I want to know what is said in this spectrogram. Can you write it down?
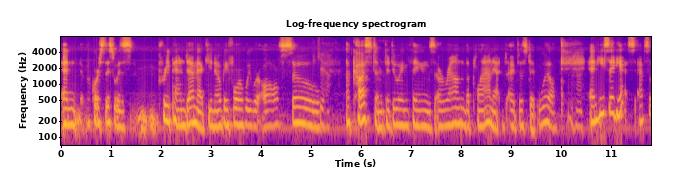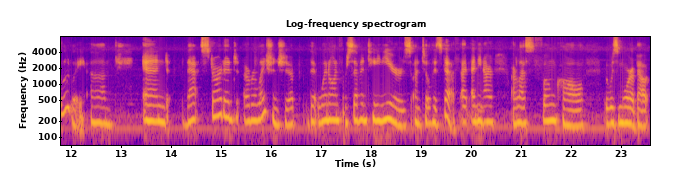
And of course, this was pre pandemic, you know, before we were all so. Yeah accustomed to doing things around the planet uh, just at will. Mm-hmm. And he said, yes, absolutely. Um, and that started a relationship that went on for 17 years until his death. I, I mean, our, our last phone call, it was more about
